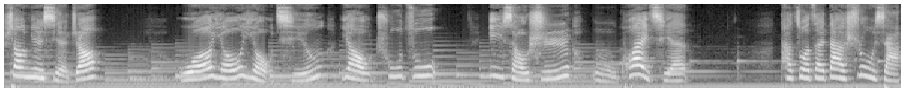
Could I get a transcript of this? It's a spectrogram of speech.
上面写着：“我有友情要出租，一小时五块钱。”他坐在大树下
